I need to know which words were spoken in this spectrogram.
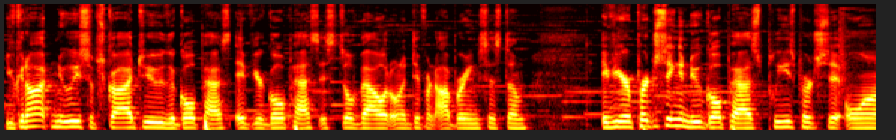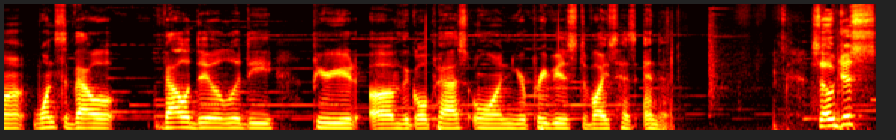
you cannot newly subscribe to the Gold Pass if your Gold Pass is still valid on a different operating system if you're purchasing a new Gold Pass, please purchase it on once the val validity period of the Gold Pass on your previous device has ended. So just,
